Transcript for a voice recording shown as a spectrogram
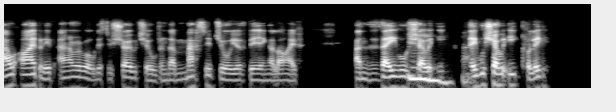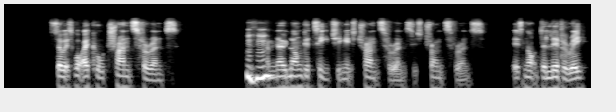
our, i believe our role is to show children the massive joy of being alive and they will show mm. it they will show it equally. So it's what i call transference. Mm-hmm. i'm no longer teaching it's transference it's transference. It's not delivery.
